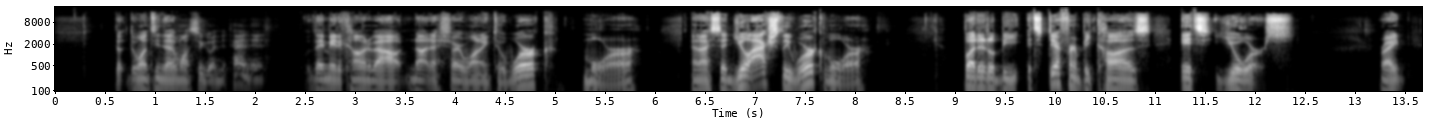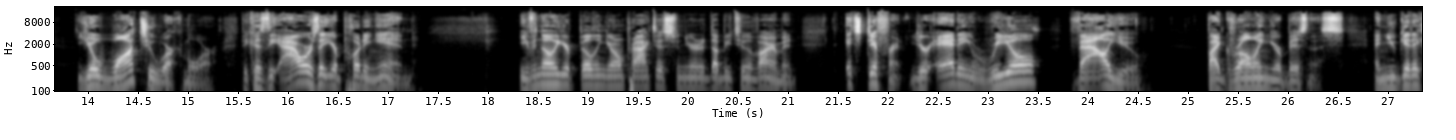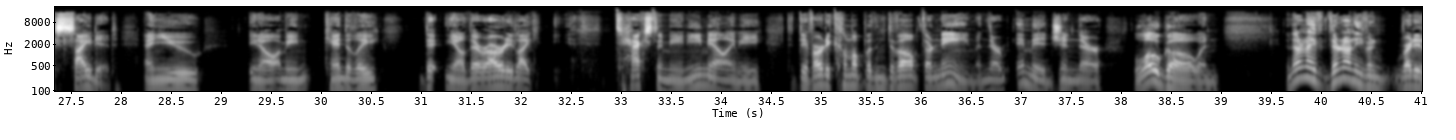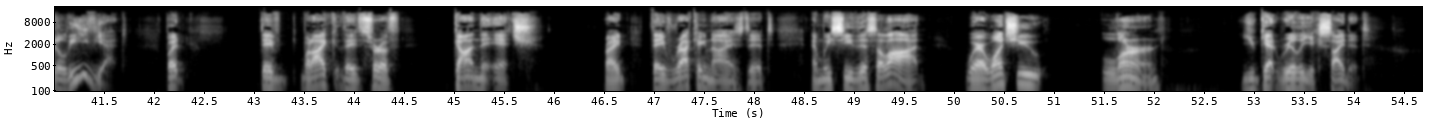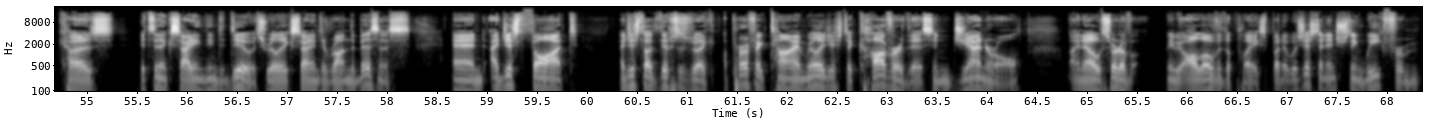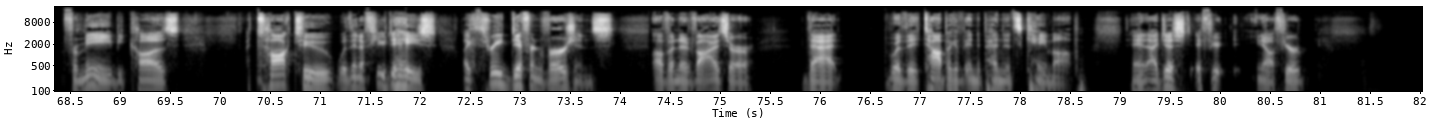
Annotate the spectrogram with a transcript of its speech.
the, the one team that wants to go independent, they made a comment about not necessarily wanting to work more, and I said you'll actually work more, but it'll be it's different because it's yours, right? You'll want to work more because the hours that you're putting in, even though you're building your own practice and you're in a W two environment, it's different. You're adding real value by growing your business and you get excited and you you know i mean candidly they, you know they're already like texting me and emailing me that they've already come up with and developed their name and their image and their logo and, and they're not they're not even ready to leave yet but they've what i they've sort of gotten the itch right they've recognized it and we see this a lot where once you learn you get really excited because it's an exciting thing to do. It's really exciting to run the business. And I just thought, I just thought this was like a perfect time, really, just to cover this in general. I know, sort of maybe all over the place, but it was just an interesting week for for me because I talked to within a few days like three different versions of an advisor that where the topic of independence came up. And I just, if you're, you know, if you're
